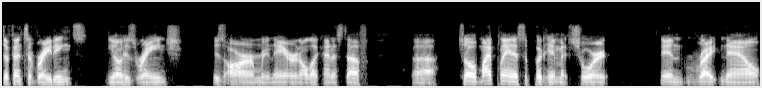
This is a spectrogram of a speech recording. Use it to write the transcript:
defensive ratings, you know, his range, his arm and air and all that kind of stuff. Uh, so my plan is to put him at short. And right now,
